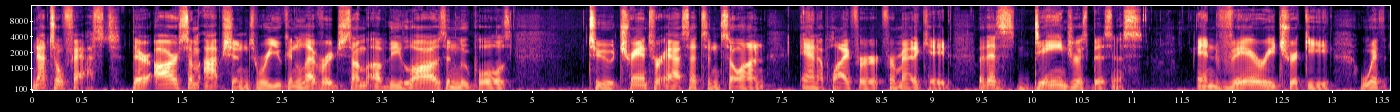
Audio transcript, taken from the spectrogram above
Not so fast. There are some options where you can leverage some of the laws and loopholes to transfer assets and so on and apply for, for Medicaid. But that's dangerous business and very tricky with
